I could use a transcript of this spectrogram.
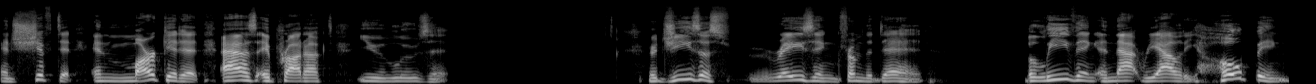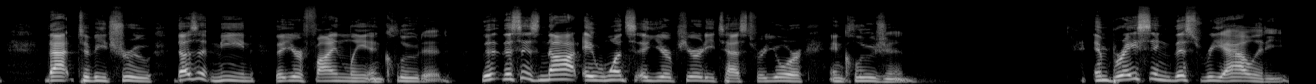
and shift it and market it as a product, you lose it. Jesus raising from the dead, believing in that reality, hoping that to be true, doesn't mean that you're finally included. This is not a once a year purity test for your inclusion. Embracing this reality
